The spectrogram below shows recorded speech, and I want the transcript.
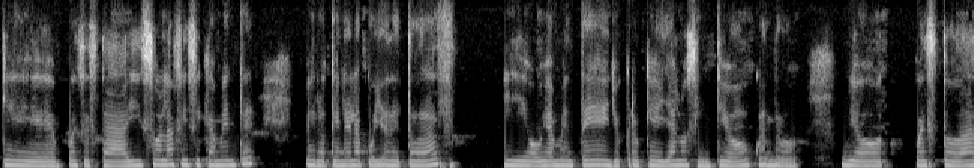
que pues está ahí sola físicamente, pero tiene el apoyo de todas y obviamente yo creo que ella lo sintió cuando vio pues toda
